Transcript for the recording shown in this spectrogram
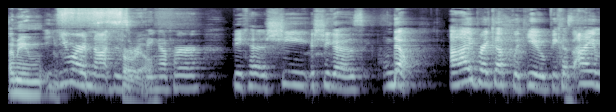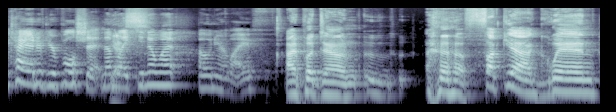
I mean, You are not deserving real. of her because she she goes, No, I break up with you because I am tired of your bullshit. And I'm Yes. like, you know what? Own your life. I put down, fuck yeah, Gwen.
